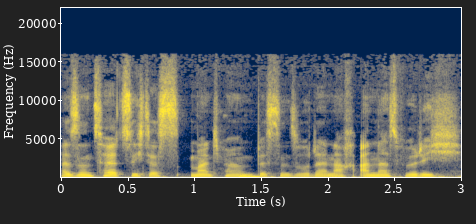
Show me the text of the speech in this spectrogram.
weil sonst hört sich das manchmal ein bisschen so danach an, als würde ich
